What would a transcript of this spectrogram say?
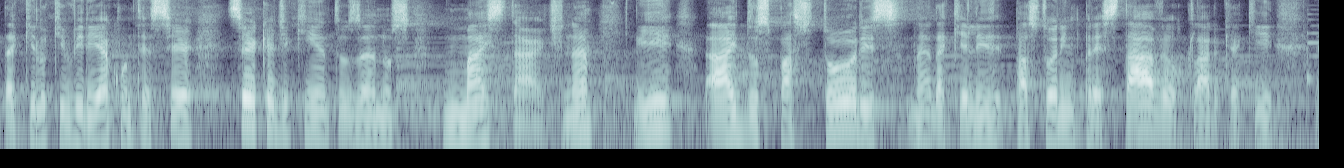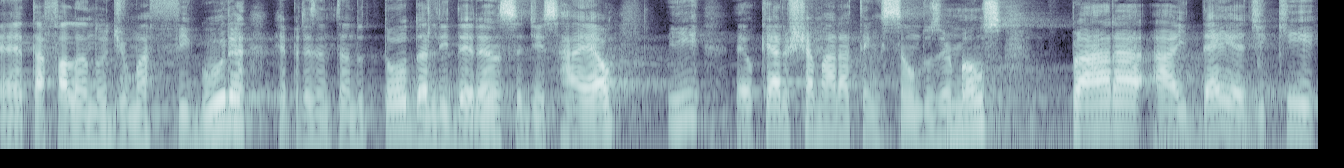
daquilo que viria a acontecer cerca de 500 anos mais tarde, né? E ai dos pastores, né, daquele pastor imprestável, claro que aqui está é, tá falando de uma figura representando toda a liderança de Israel, e eu quero chamar a atenção dos irmãos para a ideia de que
